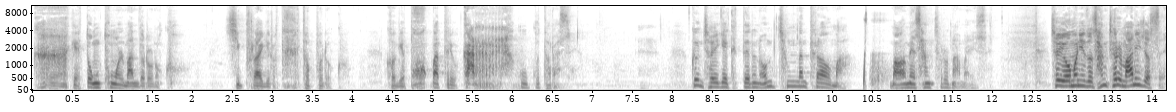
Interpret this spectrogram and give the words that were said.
크게 똥통을 만들어 놓고 지푸라기로 탁 덮어놓고 거기에 폭 빠뜨리고 까르르 웃고 털었어요. 그건 저에게 그때는 엄청난 트라우마, 마음의 상처로 남아있어요. 저희 어머니도 상처를 많이 줬어요.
